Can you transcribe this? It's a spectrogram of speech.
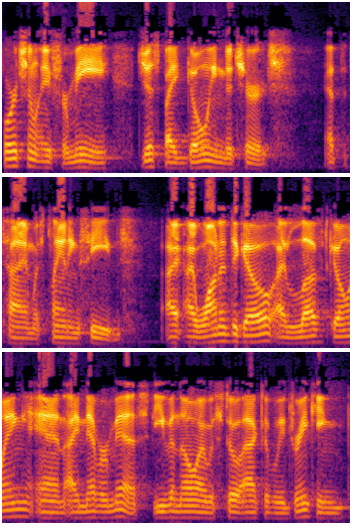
fortunately for me, just by going to church, at the time was planting seeds. I, I wanted to go. I loved going, and I never missed, even though I was still actively drinking.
